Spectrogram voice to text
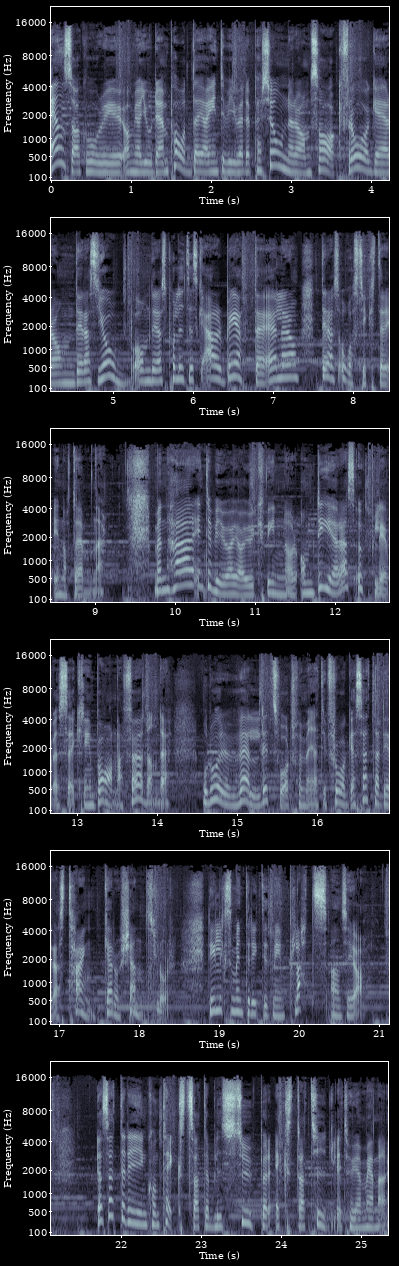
En sak vore ju om jag gjorde en podd där jag intervjuade personer om sakfrågor, om deras jobb, om deras politiska arbete eller om deras åsikter i något ämne. Men här intervjuar jag ju kvinnor om deras upplevelser kring barnafödande och då är det väldigt svårt för mig att ifrågasätta deras tankar och känslor. Det är liksom inte riktigt min plats, anser jag. Jag sätter det i en kontext så att det blir super extra tydligt hur jag menar.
